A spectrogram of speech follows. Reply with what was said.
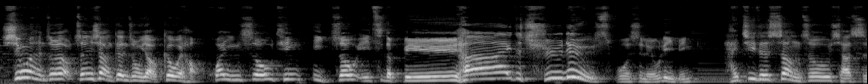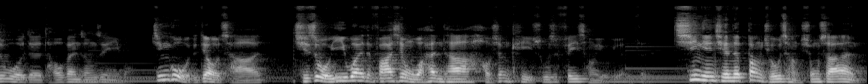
新闻很重要，真相更重要。各位好，欢迎收听一周一次的 Behind the True News，我是刘立明。还记得上周挟持我的逃犯张正义吗？经过我的调查，其实我意外的发现，我和他好像可以说是非常有缘分。七年前的棒球场凶杀案，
